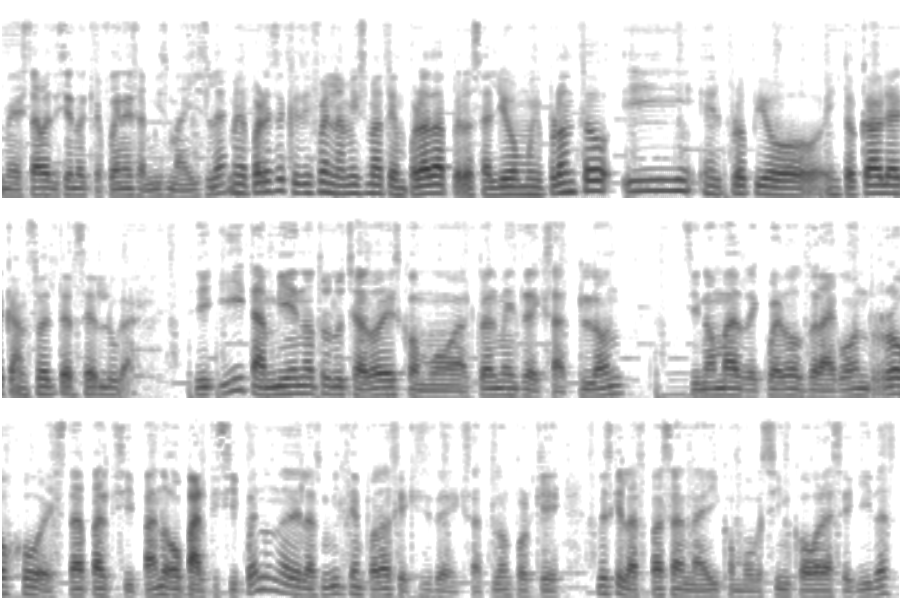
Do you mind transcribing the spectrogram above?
me estaba diciendo que fue en esa misma isla. Me parece que sí fue en la misma temporada pero salió muy pronto y el propio Intocable alcanzó el tercer lugar. Sí, y también otros luchadores como actualmente Exatlón, si no mal recuerdo, Dragón Rojo está participando o participó en una de las mil temporadas que existe de Exatlón porque ves que las pasan ahí como cinco horas seguidas.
